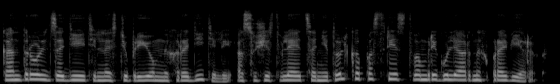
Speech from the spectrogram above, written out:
Контроль за деятельностью приемных родителей осуществляется не только посредством регулярных проверок,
